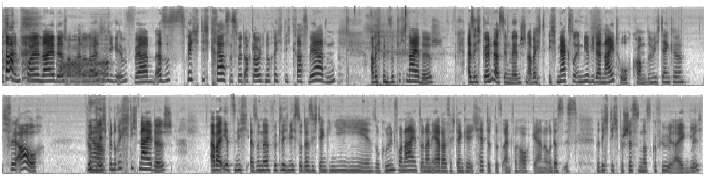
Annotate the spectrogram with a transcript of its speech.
Ich bin voll neidisch auf alle Leute, die geimpft werden. Also es ist richtig krass. Es wird auch, glaube ich, noch richtig krass werden. Aber ich bin wirklich neidisch. Also ich gönne das den Menschen, aber ich, ich merke so in mir, wie der Neid hochkommt und ich denke, ich will auch. Wirklich, Ja. ich bin richtig neidisch. Aber jetzt nicht, also ne, wirklich nicht so, dass ich denke, nee, so grün vor Neid, sondern eher, dass ich denke, ich hätte das einfach auch gerne. Und das ist ein richtig beschissenes Gefühl eigentlich.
